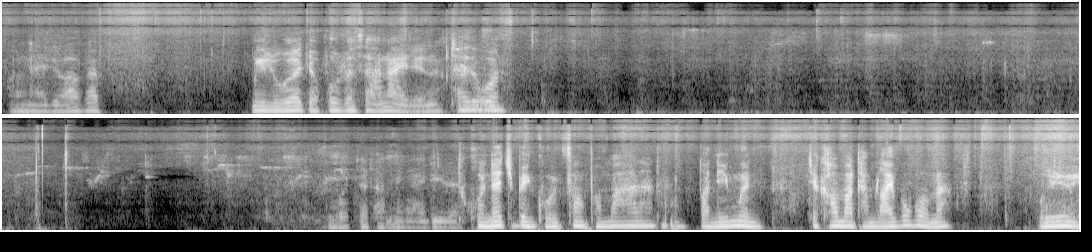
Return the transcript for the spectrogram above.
เอาไงดีว่าแบบ ไม่รู้ว่าจะพูดภาษาไหนเลยนะใช่ทุกคน ไม่รู้ ว่าจะทำยังไงดีเลยทุกคนน่าจะเป็นคนฝั่งพม่านะทุกคน ตอนนี้เหมือนจะเข้ามาทำร้ายพวกผมนะ เฮ้ยเฮ้ย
